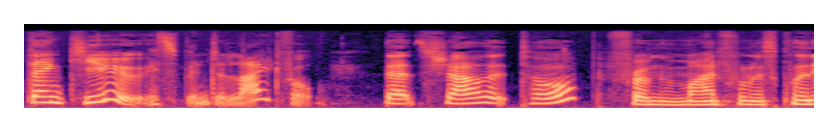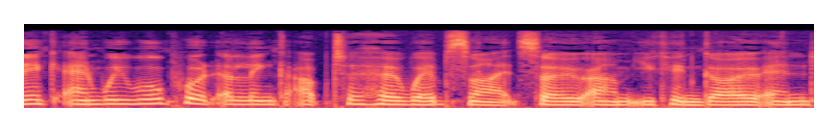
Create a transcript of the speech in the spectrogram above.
Thank you. It's been delightful. That's Charlotte Torp from the Mindfulness Clinic, and we will put a link up to her website so um, you can go and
